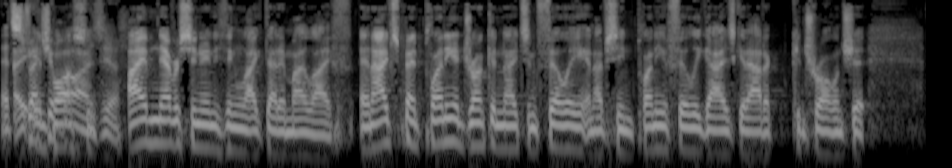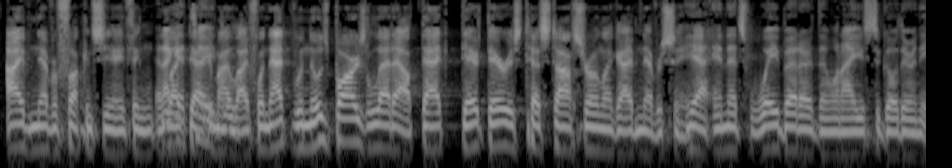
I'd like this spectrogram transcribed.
That uh, stretch in of Boston. bars, yeah. I've never seen anything like that in my life. And I've spent plenty of drunken nights in Philly, and I've seen plenty of Philly guys get out of control and shit. I've never fucking seen anything And like that you, in my dude- life. When that when those bars let out, that there there is testosterone like I've never seen. Yeah, and that's way better than when I used to go there in the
